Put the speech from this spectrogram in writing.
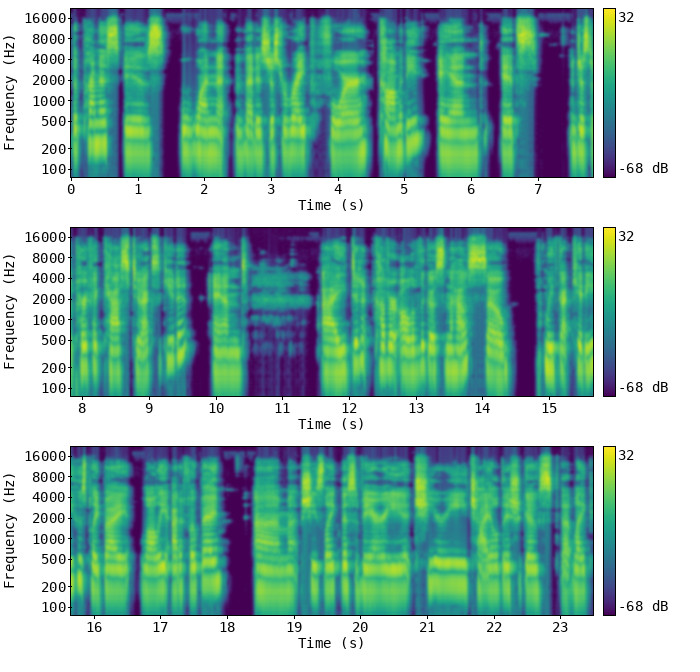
the premise is one that is just ripe for comedy and it's just a perfect cast to execute it and I didn't cover all of the ghosts in the house, so we've got Kitty, who's played by Lolly Adefope. Um, she's like this very cheery, childish ghost that like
